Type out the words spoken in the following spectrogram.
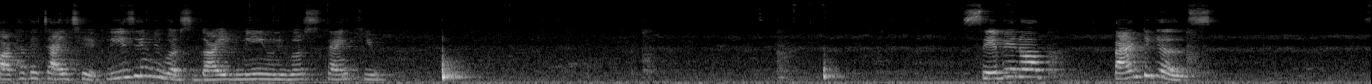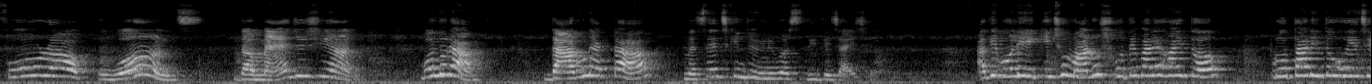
পাঠাতে চাইছে। Please universe guide me universe thank you seven of pentacles four of wands the magician বন্ধুরা, দারুণ একটা মেসেজ কিন্তু ইউনিভার্স দিতে চাইছে। আগে বলি, কিছু মানুষ হতে পারে হয়তো প্রতারিত হয়েছে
